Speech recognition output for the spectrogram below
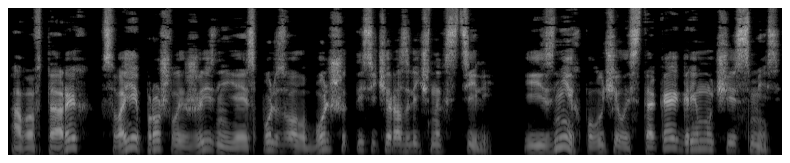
А во-вторых, в своей прошлой жизни я использовал больше тысячи различных стилей, и из них получилась такая гремучая смесь,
